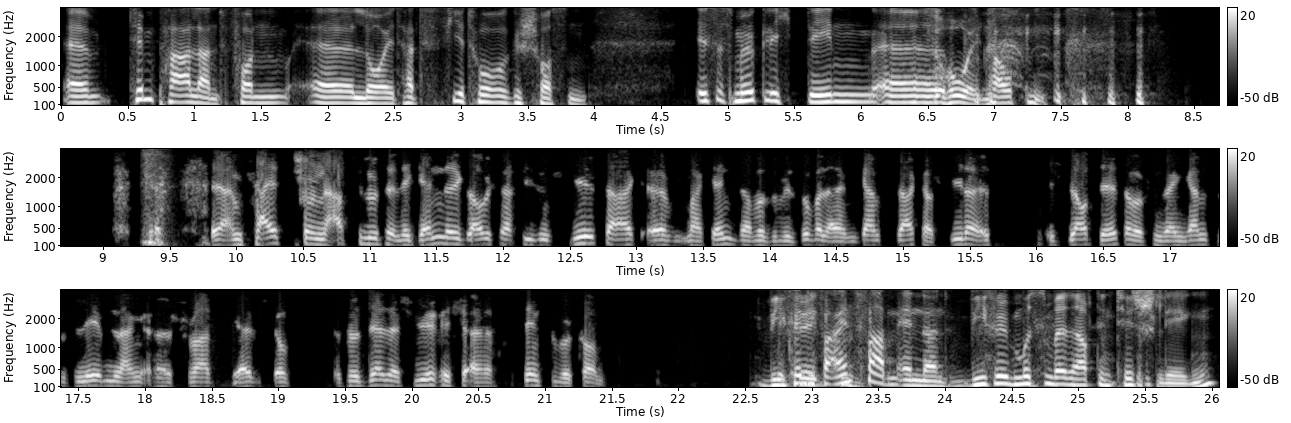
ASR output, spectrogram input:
Ähm, Tim Parland von äh, Lloyd hat vier Tore geschossen. Ist es möglich, den äh, Zu holen. kaufen? Ja, im Kreis schon eine absolute Legende, glaube ich, nach diesem Spieltag. Äh, man kennt ihn aber sowieso, weil er ein ganz starker Spieler ist. Ich glaube, der ist aber schon sein ganzes Leben lang äh, schwarz-gelb. Ich glaube, es wird sehr, sehr schwierig, äh, den zu bekommen. Wie Wir können viel, die Vereinsfarben ändern. wie viel mussten wir denn auf den Tisch legen?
